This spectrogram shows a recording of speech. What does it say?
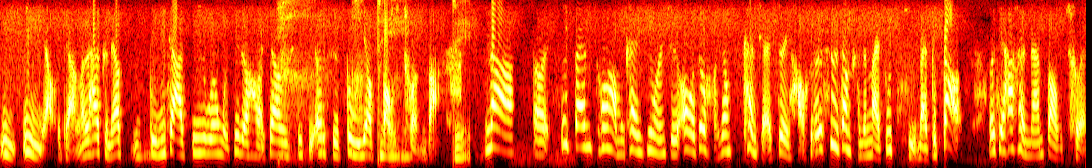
疫疫苗，这样，而它可能要零下低温，我记得好像十几二十度要保存吧。对。对那呃，一般通常我们看新闻觉得，哦，这个好像看起来最好，可是事实上可能买不起，买不到，而且它很难保存。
